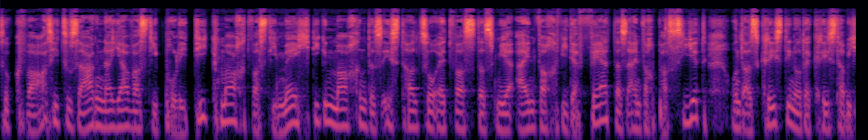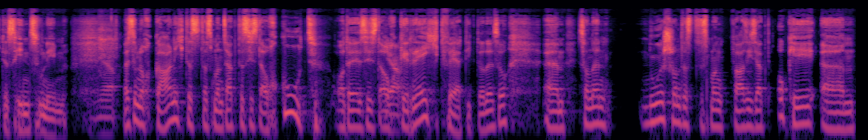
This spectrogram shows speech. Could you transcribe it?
so quasi zu sagen, na ja, was die Politik macht, was die Mächtigen machen, das ist halt so etwas, das mir einfach widerfährt, das einfach passiert und als Christin oder Christ habe ich das hinzunehmen. Ja. Weißt du noch gar nicht, dass, dass man sagt, das ist auch gut oder es ist auch ja. gerechtfertigt oder so, ähm, sondern nur schon, dass, dass man quasi sagt, okay, ähm,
